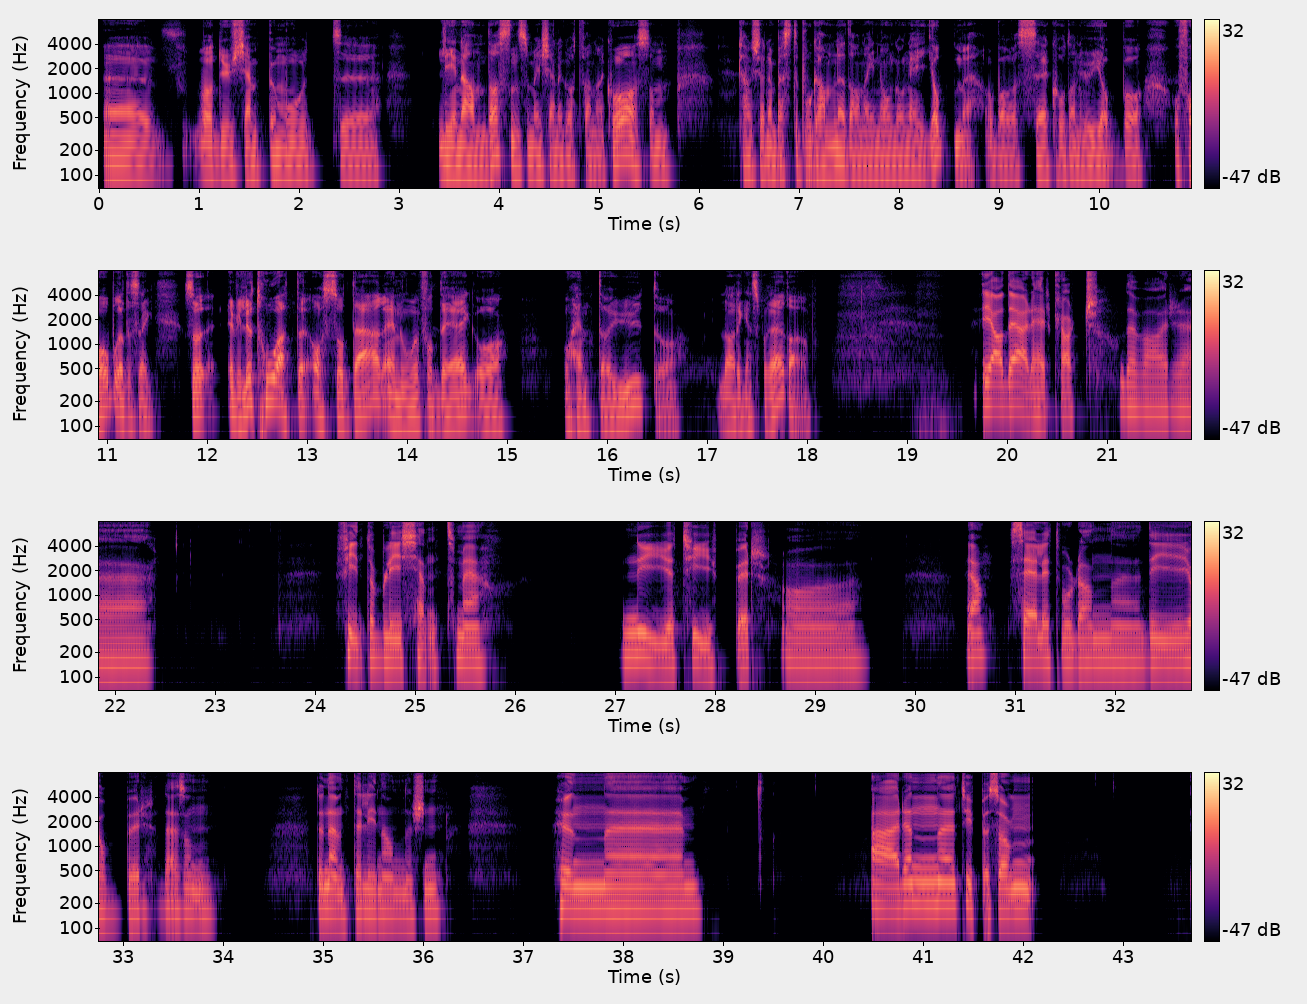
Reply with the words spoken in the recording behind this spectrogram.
Uh, og du kjemper mot Line Andersen, som jeg kjenner godt fra NRK, som kanskje er den beste programlederen jeg noen gang har jobbet med. og bare se hvordan hun jobber og, og forbereder seg. Så jeg vil jo tro at det også der er noe for deg å, å hente ut og la deg inspirere av. Ja, det er det helt klart. Det var eh, fint å bli kjent med nye typer og ja, se litt hvordan eh, de jobber. Det er sånn Du nevnte Line Andersen. Hun eh, er en eh, type som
